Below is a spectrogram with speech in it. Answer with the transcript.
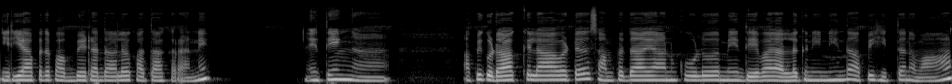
ඉරියාපද පබ්බේට අදාළව කතා කරන්නේ. ඉතින් අපි ගොඩාක් වෙලාවට සම්ප්‍රදායානුකූලව මේ දේවල් අල්ලගෙන ඉන්න හින්දා අපි හිතනවා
